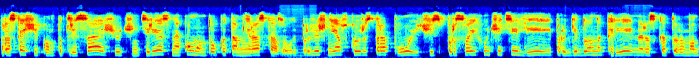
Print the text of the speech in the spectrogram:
Рассказчик он потрясающий, очень интересный, о ком он только там не рассказывал. И про Вишневскую, Ростропович, и про своих учителей, и про Гедона Кремера, с которым он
